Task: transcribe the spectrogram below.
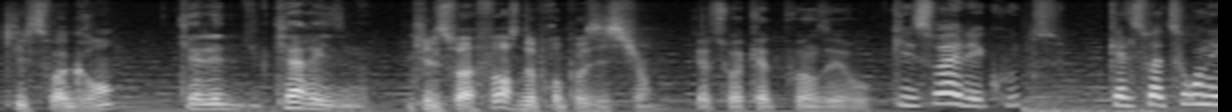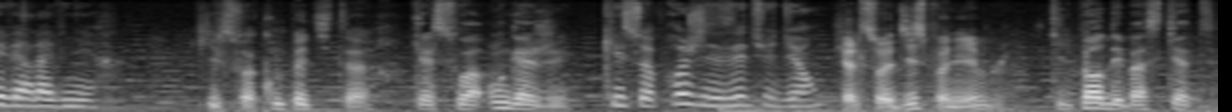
Qu'il soit grand, Qu'elle ait du charisme. Qu'il soit force de proposition, Qu'elle soit 4.0. Qu'il soit à l'écoute, Qu'elle soit tournée vers l'avenir. qu'il soit compétiteur, Qu'elle soit engagée. qu'il soit proche des étudiants, qu'elle soit disponible, Qu'il porte des baskets.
